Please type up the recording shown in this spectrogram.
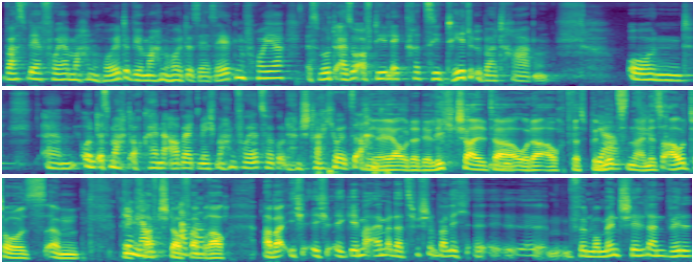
was wir Feuer machen heute? Wir machen heute sehr selten Feuer. Es wird also auf die Elektrizität übertragen. Und, ähm, und es macht auch keine Arbeit mehr. Ich mache ein Feuerzeug oder ein Streichholz an. Ja, ja, oder der Lichtschalter oder auch das Benutzen ja. eines Autos, ähm, der genau, Kraftstoffverbrauch. Aber, aber ich, ich, ich gehe mal einmal dazwischen, weil ich äh, äh für einen Moment schildern will.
